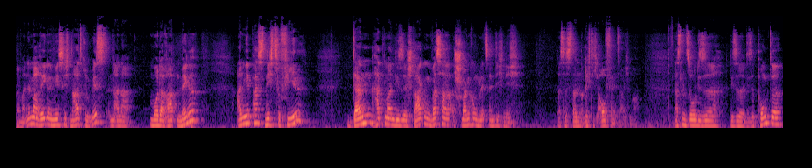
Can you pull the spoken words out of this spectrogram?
Wenn man immer regelmäßig Natrium isst, in einer moderaten Menge, angepasst, nicht zu viel, dann hat man diese starken Wasserschwankungen letztendlich nicht. Dass es dann richtig auffällt, sag ich mal. Das sind so diese, diese, diese Punkte,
